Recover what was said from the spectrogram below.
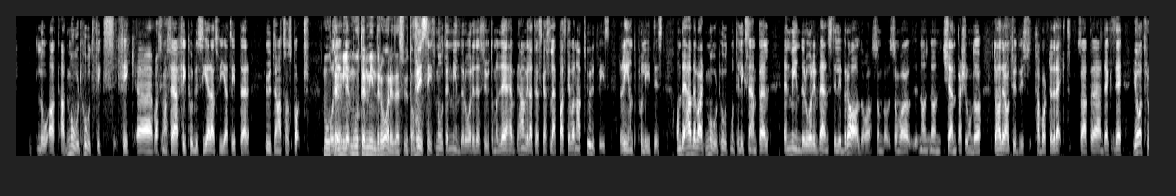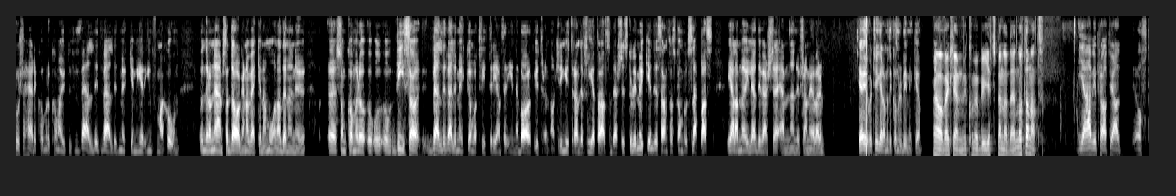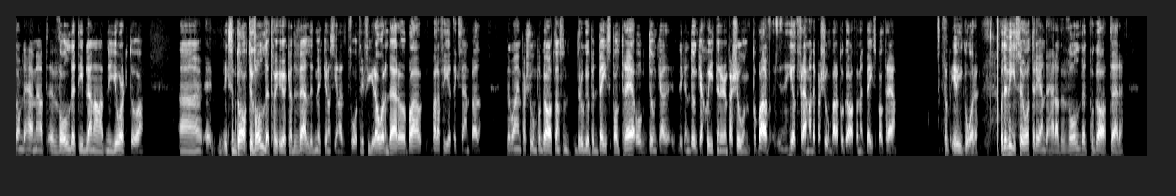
att, att mordhot fick, fick, uh, vad ska man säga, fick publiceras via Twitter utan att tas bort. Mot, det, en, det, mot en minderårig dessutom. Precis, mot en minderårig dessutom. Och det, han vill att det ska släppas. Det var naturligtvis rent politiskt. Om det hade varit mordhot mot till exempel en minderårig vänsterliberal då, som, som var någon, någon känd person, då, då hade de naturligtvis tagit bort det direkt. Så att, uh, det, det, jag tror så här, det kommer att komma ut väldigt, väldigt mycket mer information under de närmsta dagarna, veckorna, månaderna nu Eh, som kommer att, att, visa väldigt, väldigt mycket om vad Twitter egentligen innebar och yttrande, kring yttrandefrihet och allt sånt där. Så det ska bli mycket intressant vad som kommer att släppas i alla möjliga diverse ämnen nu framöver. Jag är övertygad om att det kommer att bli mycket. Ja, verkligen. Det kommer att bli jättespännande. Något annat? Ja, vi pratar ju allt, ofta om det här med att eh, våldet i bland annat New York då Uh, liksom gatuvåldet har ju ökat väldigt mycket de senaste två, tre, fyra åren där och bara, bara för att ge ett exempel. Det var en person på gatan som drog upp ett baseballträ och dunkade, liksom dunkade skiten ur en person. På bara, en helt främmande person bara på gatan med ett baseballträ. För, igår. Och det visar ju återigen det här att våldet på gator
